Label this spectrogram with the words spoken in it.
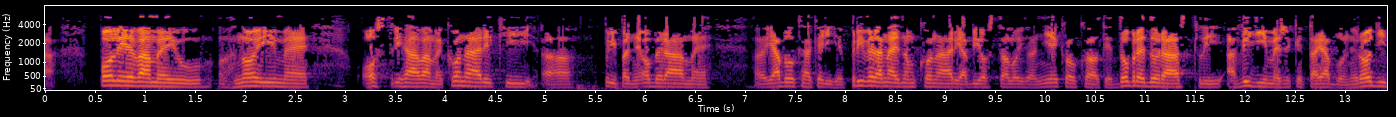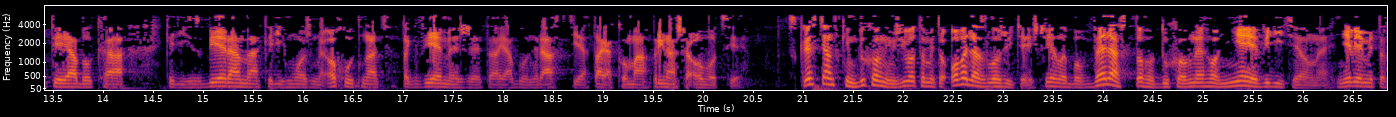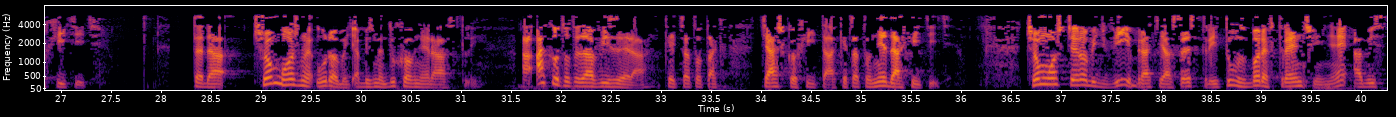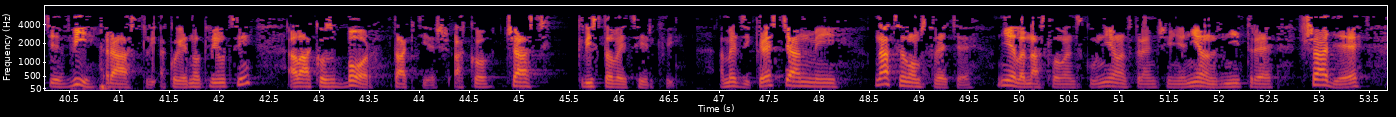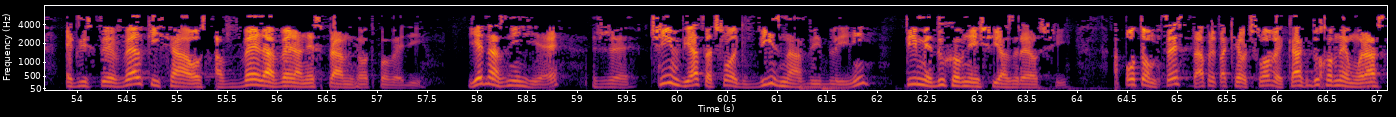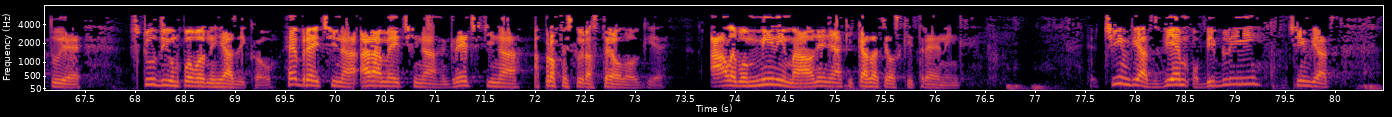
dobrá. Polievame ju, hnojíme, ostrihávame konáriky, prípadne oberáme jablka, keď ich je priveľa na jednom konári, aby ostalo ich len niekoľko, ale tie dobre dorástli a vidíme, že keď tá jabloň rodí tie jablka, keď ich zbierame a keď ich môžeme ochutnať, tak vieme, že tá jabloň rastie tak, ako má, prináša ovocie. S kresťanským duchovným životom je to oveľa zložitejšie, lebo veľa z toho duchovného nie je viditeľné. Nevieme to chytiť. Teda, čo môžeme urobiť, aby sme duchovne rástli? A ako to teda vyzerá, keď sa to tak ťažko chytá, keď sa to nedá chytiť? Čo môžete robiť vy, bratia a sestry, tu v zbore v Trenčíne, aby ste vy rástli ako jednotlivci, ale ako zbor taktiež, ako časť Kristovej cirkvi. A medzi kresťanmi na celom svete, nie len na Slovensku, nie len v Trenčíne, nie len v Nitre, všade existuje veľký chaos a veľa, veľa nesprávnych odpovedí. Jedna z nich je, že čím viac sa človek vyzná v Biblii, tým je duchovnejší a zrelší. A potom cesta pre takého človeka k duchovnému rastu je štúdium pôvodných jazykov. Hebrejčina, aramejčina, gréčtina a profesúra z teológie. Alebo minimálne nejaký kazateľský tréning. Čím viac viem o Biblii, čím viac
